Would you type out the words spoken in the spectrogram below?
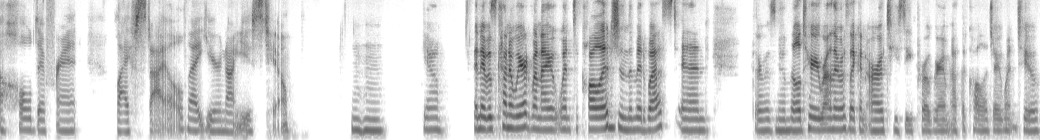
a whole different lifestyle that you're not used to. Mm-hmm. yeah and it was kind of weird when I went to college in the Midwest and there was no military around. There was like an ROTC program at the college I went to,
